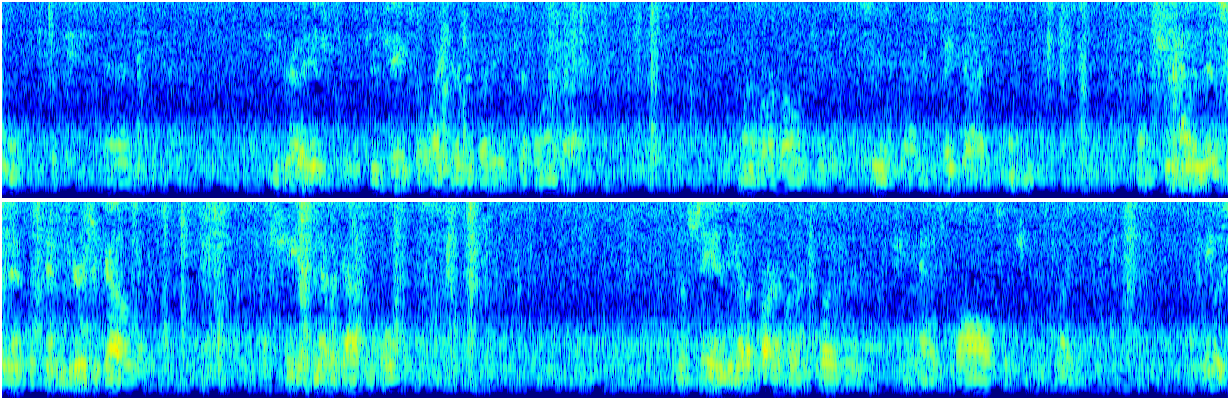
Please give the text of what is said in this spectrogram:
and she's really interesting. She seems to like everybody except one guy. One of our volunteers, a senior guy, he's a big guy. And she had incident with him years ago that she had never gotten over. You'll see in the other part of her enclosure, she has balls that she can play with. He was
